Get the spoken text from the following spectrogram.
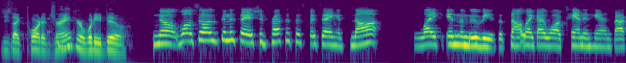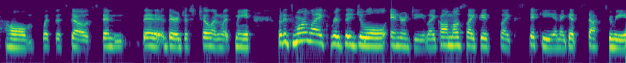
You like pour it a drink or what do you do? No, well, so I was going to say, I should preface this by saying it's not like in the movies. It's not like I walked hand in hand back home with this ghost. And they're, they're just chilling with me. But it's more like residual energy, like almost like it's like sticky and it gets stuck to me.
